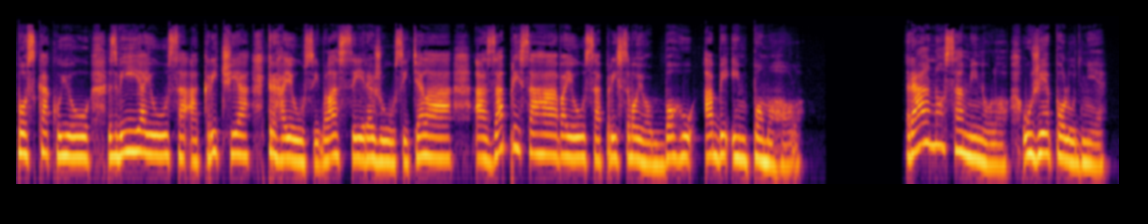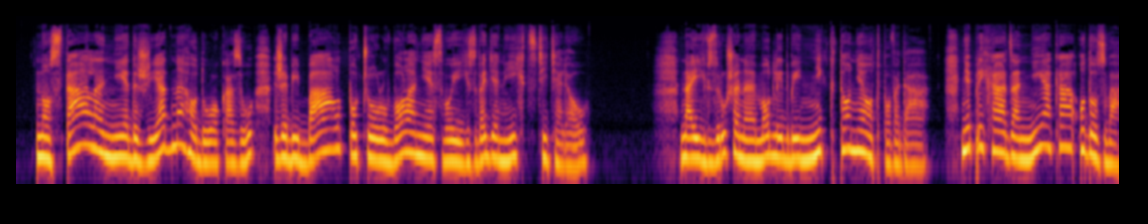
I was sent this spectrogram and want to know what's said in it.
poskakujú, zvíjajú sa a kričia, trhajú si vlasy, režú si telá a zaprisahávajú sa pri svojom Bohu, aby im pomohol. Ráno sa minulo, už je poludnie, no stále nie žiadneho dôkazu, že by Bál počul volanie svojich zvedených ctiteľov. Na ich vzrušené modlitby nikto neodpovedá. Neprichádza nejaká odozva,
